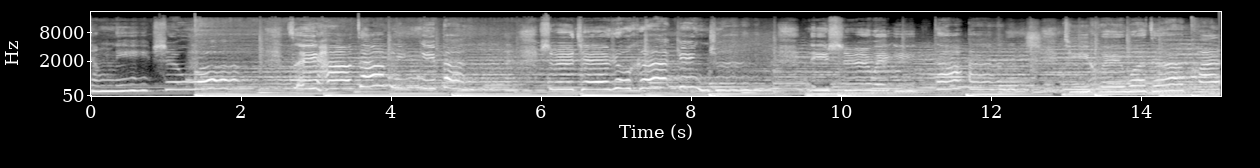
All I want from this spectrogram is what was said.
想你是我最好的另一半，世界如何运转，你是唯一答案，体会我的快乐。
